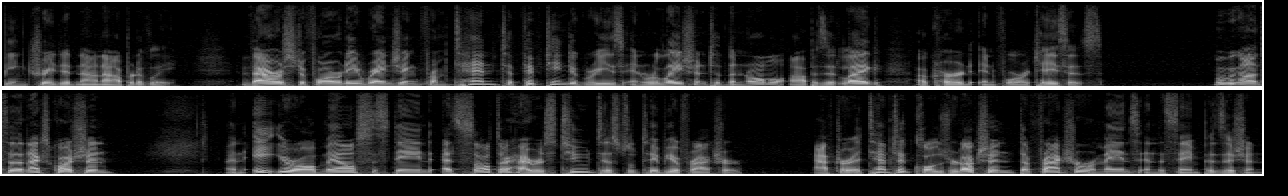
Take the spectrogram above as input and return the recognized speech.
being treated non-operatively varus deformity ranging from 10 to 15 degrees in relation to the normal opposite leg occurred in four cases. Moving on to the next question. An 8 year old male sustained at Salter Harris 2 distal tibia fracture. After attempted closed reduction, the fracture remains in the same position.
